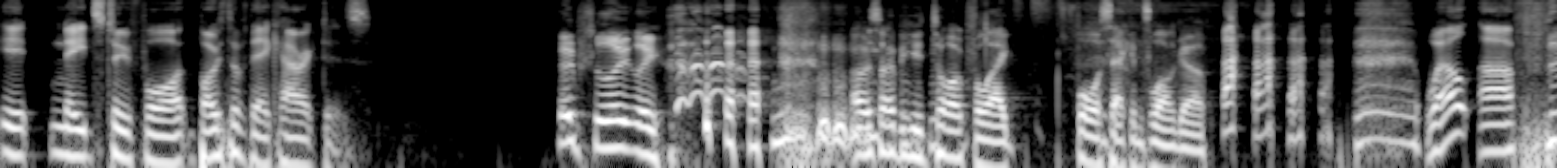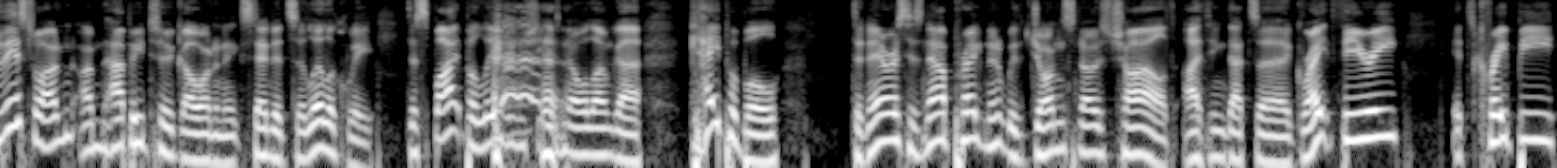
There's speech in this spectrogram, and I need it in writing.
it needs to for both of their characters. Absolutely. I was hoping you'd talk for like four seconds longer. Well, uh, for this one, I'm happy to go on an extended soliloquy. Despite believing she is no longer capable, Daenerys is now pregnant with Jon Snow's child. I think that's a great theory. It's creepy.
